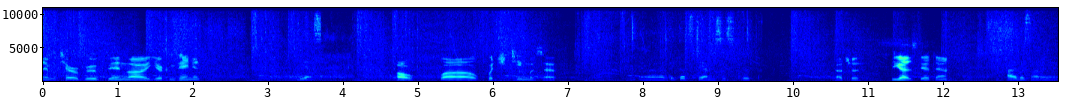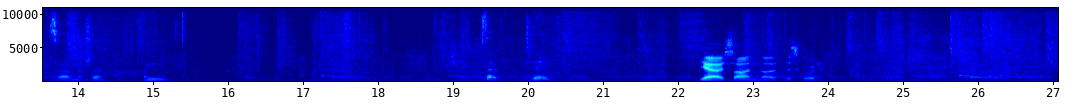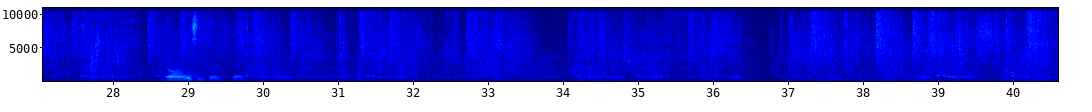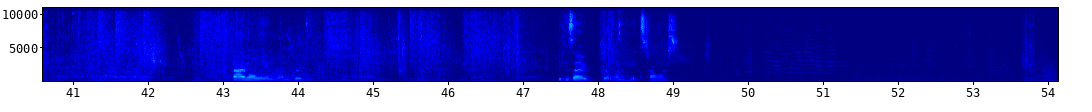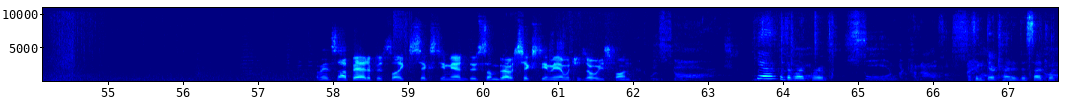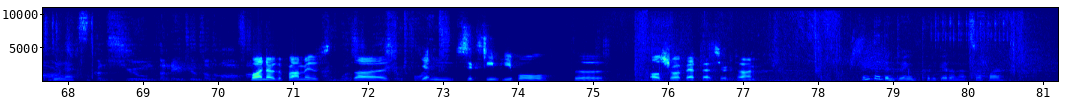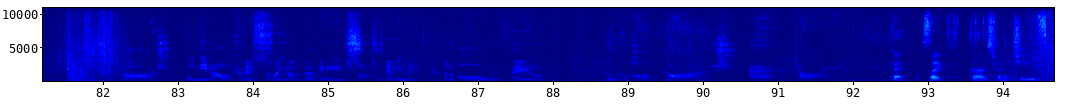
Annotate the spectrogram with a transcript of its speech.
Was the Nim Terror group in uh, your companion? Yes. Oh, uh, which team was that? Uh, I think that's Jamis's group. Gotcha. You guys get down? I was not in it, so I'm not sure. I mean, is that today? Yeah, I saw in uh, Discord. No, I wasn't there today. I'm only in one group. Because I don't want to hate Star Wars. I mean, it's not bad if it's like 60 man. There's something about 60 man which is always fun. It was Scourge. Yeah, with the right group. Scored the canals of I think they're trying to decide what to do next. consumed the natives of Halsar. Well, I know the problem is uh, getting 16 people to all show up at that certain time. I think they've been doing pretty good on that so far. Scourge, whom the alchemists of a younger age sought to emulate, but all would fail. Look upon Gharj and die. Okay, looks like Gar's trying to cheese.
